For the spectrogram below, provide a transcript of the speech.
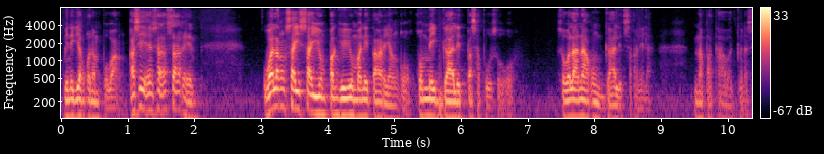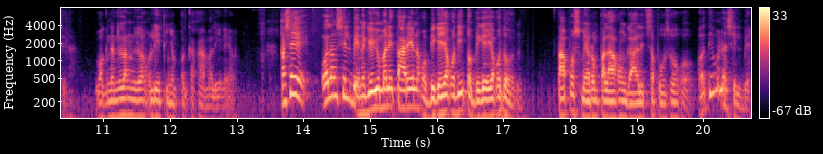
Binigyan ko ng puwang. Kasi eh, sa, sa akin, walang saysay yung pag-humanitarian ko kung may galit pa sa puso ko. So wala na akong galit sa kanila. Napatawad ko na sila. Huwag na lang nilang ulitin yung pagkakamali na yon. Kasi walang silbi. Nag-humanitarian ako. Bigay ako dito, bigay ako doon. Tapos meron pala akong galit sa puso ko. O di walang silbi.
